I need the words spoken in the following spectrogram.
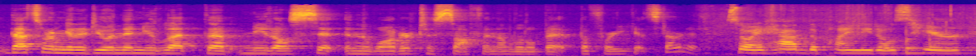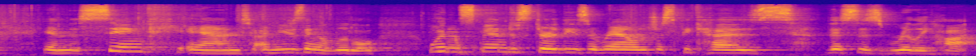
that's what I'm going to do. And then you let the needles sit in the water to soften a little bit before you get started. So I have the pine needles here in the sink and I'm using a little wooden spoon to stir these around just because this is really hot.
